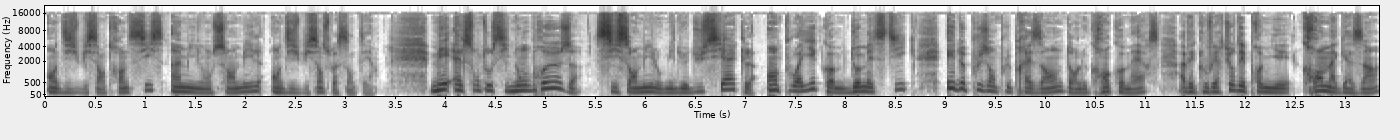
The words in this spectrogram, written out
en 1836, 1 million 100 000 en 1861. Mais elles sont aussi nombreuses, 600 000 au milieu du siècle, employées comme domestiques et de plus en plus présentes dans le grand commerce avec l'ouverture des premiers grands magasins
